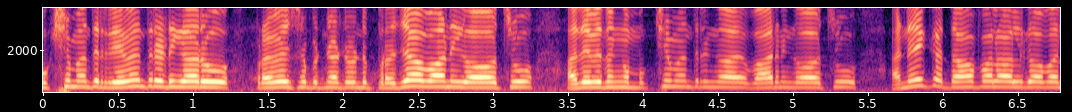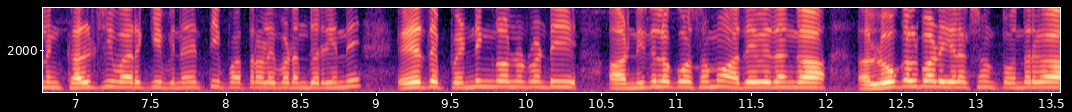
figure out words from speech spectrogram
ముఖ్యమంత్రి రేవంత్ రెడ్డి గారు ప్రవేశపెట్టినటువంటి ప్రజావాణి కావచ్చు అదేవిధంగా ముఖ్యమంత్రి వారిని కావచ్చు అనేక దాఫలాలుగా వారిని కలిసి వారికి వినతి పత్రాలు ఇవ్వడం జరిగింది. ఏదైతే పెండింగ్లో ఉన్నటువంటి నిధుల కోసము అదేవిధంగా లోకల్ బాడీ ఎలక్షన్ తొందరగా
